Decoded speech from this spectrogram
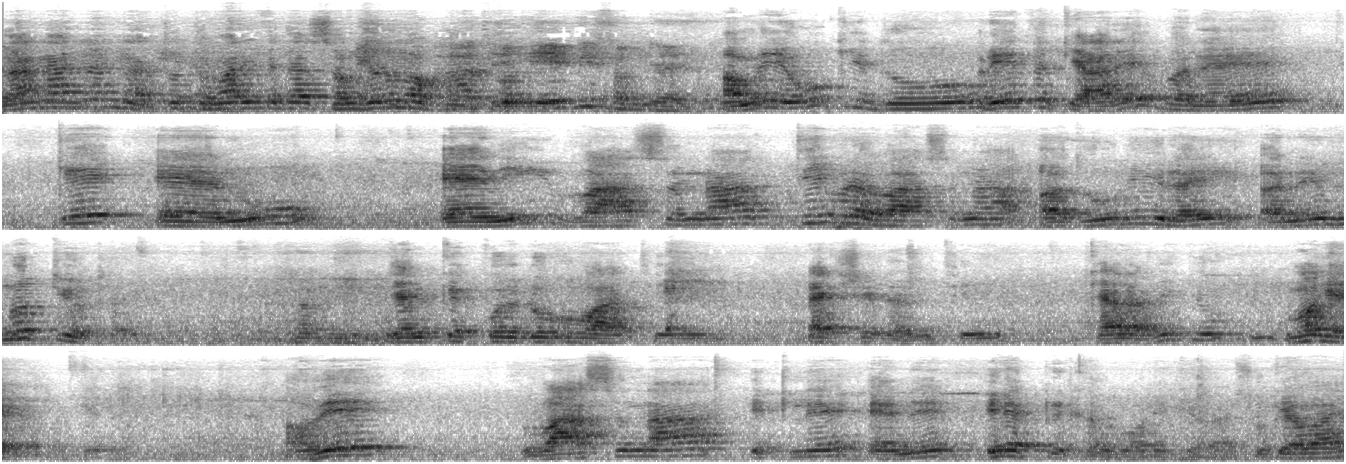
ના ના ના તો તમારી કદાચ સમજણમાં ભૂલ થઈ. એ બી સમજાય. અમે એવું કીધું પ્રેત ક્યારે બને કે એનું એની વાસના તીવ્ર વાસના અધૂરી રહી અને મૃત્યુ થઈ. જેમ કે કોઈ ડૂબવાથી એક્સિડન્ટથી, ખ્યાલ આવી ગયો વગેરે. હવે વાસના એટલે એને ઇલેક્ટ્રિકલ બોડી કહેવાય. શું કહેવાય?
